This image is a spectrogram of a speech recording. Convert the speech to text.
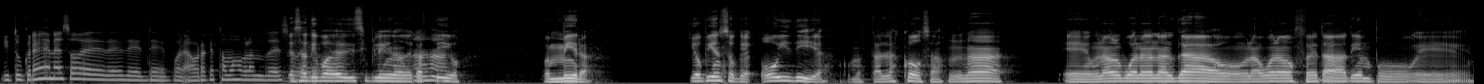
¿Y tú crees en eso de, de, de, de- por ahora que estamos hablando de eso? De ese tipo de disciplina, de Ajá. castigo. Pues mira, yo pienso que hoy día, como están las cosas, una, eh, una buena nalgada o una buena oferta a tiempo eh,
